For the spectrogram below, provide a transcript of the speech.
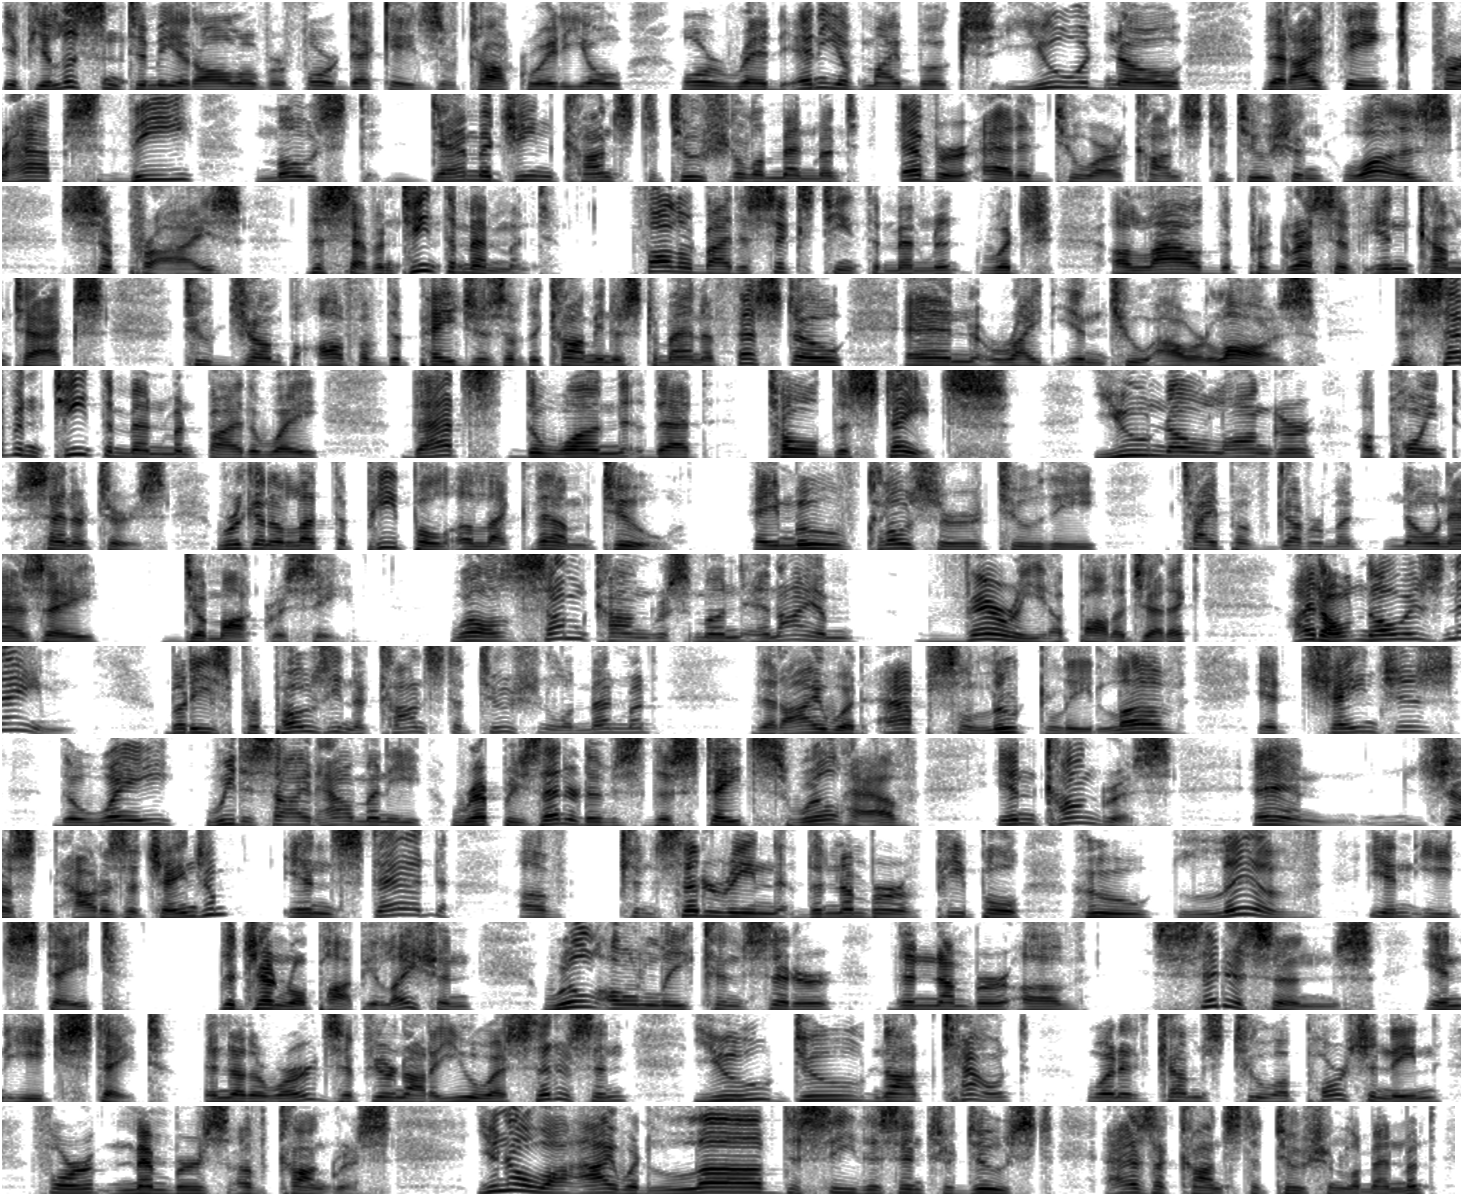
If you listen to me at all over four decades of talk radio or read any of my books, you would know that I think perhaps the most damaging constitutional amendment ever added to our Constitution was, surprise, the 17th Amendment, followed by the 16th Amendment, which allowed the progressive income tax to jump off of the pages of the Communist Manifesto and right into our laws. The 17th Amendment, by the way, that's the one that told the states, you no longer appoint senators. We're going to let the people elect them too. A move closer to the type of government known as a democracy. Well, some congressman, and I am very apologetic, I don't know his name, but he's proposing a constitutional amendment that I would absolutely love. It changes the way we decide how many representatives the states will have in Congress. And just how does it change them? Instead of considering the number of people who live in each state, the general population will only consider the number of citizens in each state. In other words, if you're not a U.S. citizen, you do not count when it comes to apportioning for members of Congress. You know why I would love to see this introduced as a constitutional amendment?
